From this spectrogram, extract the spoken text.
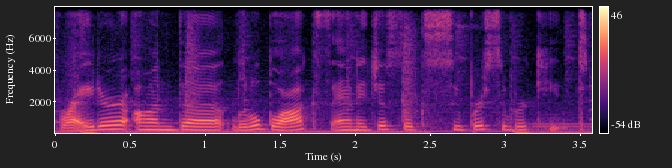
brighter on the little blocks and it just looks super, super cute.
